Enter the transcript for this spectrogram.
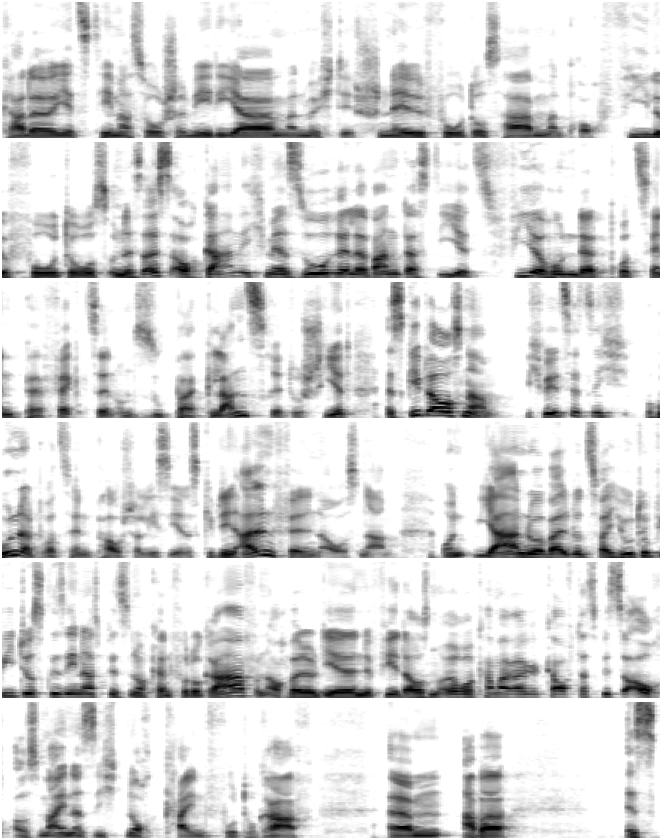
gerade jetzt Thema Social Media, man möchte schnell Fotos haben, man braucht viele Fotos und es ist auch gar nicht mehr so relevant, dass die jetzt 400% perfekt sind und super glanzretuschiert. Es gibt Ausnahmen. Ich will es jetzt nicht 100% pauschalisieren. Es gibt in allen Fällen Ausnahmen. Und ja, nur weil du zwei YouTube-Videos gesehen hast, bist du noch kein Fotograf und auch weil du dir eine 4000 Euro Kamera gekauft hast, bist du auch aus meiner Sicht noch kein Fotograf. Ähm, aber es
